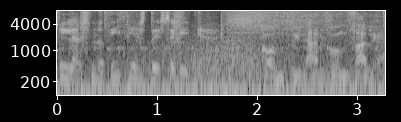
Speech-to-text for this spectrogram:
las noticias de Sevilla. Con Pilar González.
